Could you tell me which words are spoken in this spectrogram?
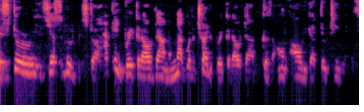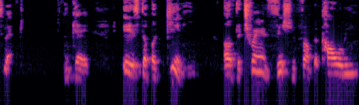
This story is just a little bit strong. I can't break it all down. I'm not going to try to break it all down because I only, got 13 minutes left. Okay. Is the beginning of the transition from the calling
